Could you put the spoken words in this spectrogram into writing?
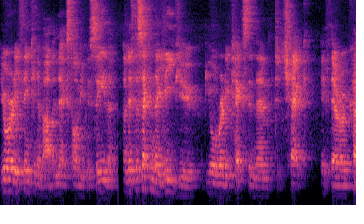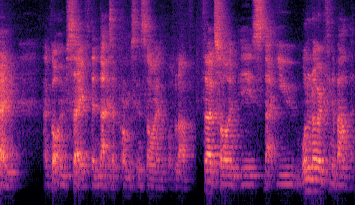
you're already thinking about the next time you can see them. And if the second they leave you, you're already texting them to check if they're okay and got them safe, then that is a promising sign of love. Third sign is that you want to know everything about them.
